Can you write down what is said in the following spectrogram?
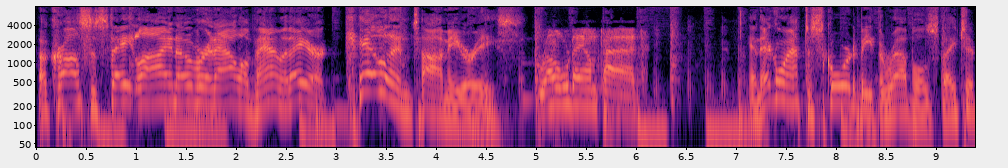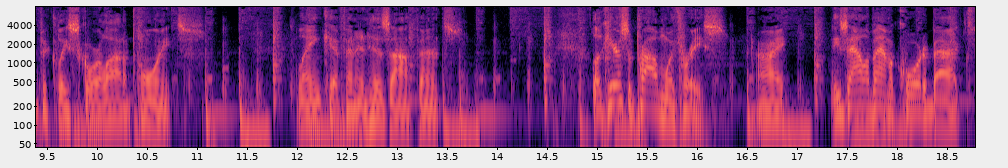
across the state line over in Alabama. They are killing Tommy Rees. Roll down tide. And they're going to have to score to beat the Rebels. They typically score a lot of points. Lane Kiffin and his offense. Look, here's the problem with Rees. All right. These Alabama quarterbacks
